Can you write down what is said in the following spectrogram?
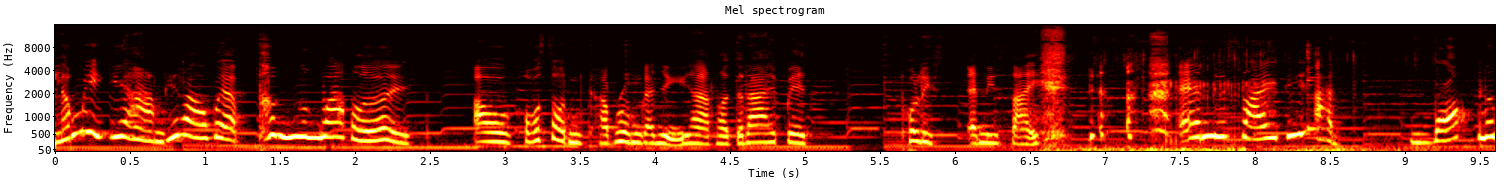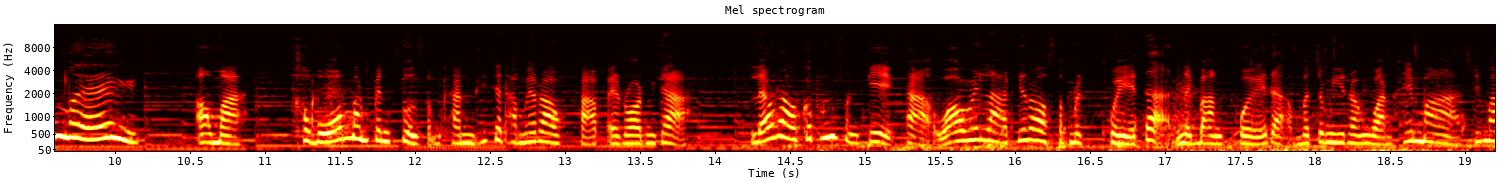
แล้วมีอีกอย่างที่เราแบบทึ่งมากเลย เอาคอ b สโตนครับรวมกันอย่างนี้ค่ะเราจะได้เป็น police a n i s i t e a n i s i e ที่อัดบล็อกนั่นเอง เอามา เขาบอกว่ามันเป็นส่วนสำคัญที่จะทำให้เราคราฟไอรอนค่ะ แล้วเราก็เพิ่งสังเกตค่ะ ว่าเวลาที่เราสำเร็จ quest อะในบาง quest อะมันจะมีรางวัลให้มาใช่ไหม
